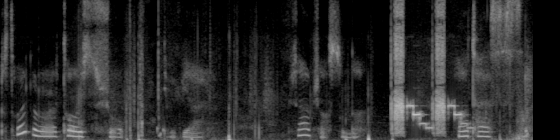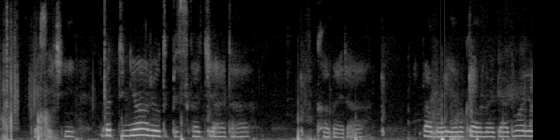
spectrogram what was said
Burası böyle mi? Toys Shop gibi bir yer. Güzelmiş aslında. Aa telsiz. Evet dünya arıyorduk biz kaç yerde. Kamera. Ben buraya yemek almaya geldim. Ali,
